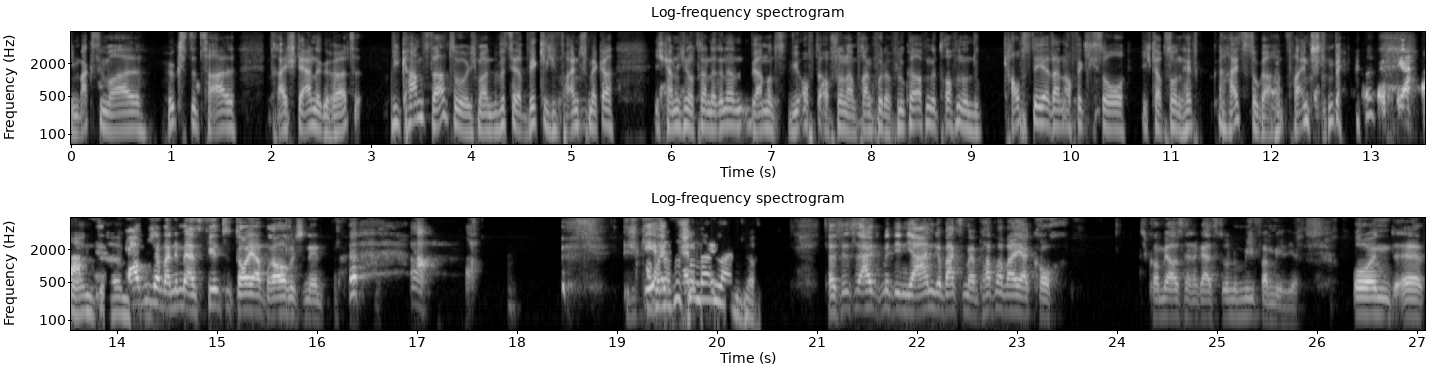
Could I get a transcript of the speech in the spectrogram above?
die maximal höchste Zahl drei Sterne gehört. Wie kam es dazu? Ich meine, du bist ja wirklich ein Feinschmecker. Ich kann mich noch daran erinnern, wir haben uns wie oft auch schon am Frankfurter Flughafen getroffen und du kaufst dir ja dann auch wirklich so, ich glaube, so ein Heft heißt sogar Feinschmecker. Ja, und, ähm, kauf ich aber nicht mehr, ist viel zu teuer, brauche ich nicht. ich gehe halt das ist schon deine Leidenschaft. Das ist halt mit den Jahren gewachsen. Mein Papa war ja Koch. Ich komme ja aus einer Gastronomiefamilie. Und äh,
